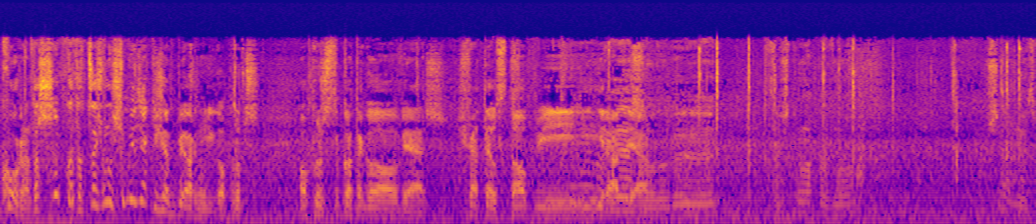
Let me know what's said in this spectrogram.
Kurna, to szybko, to coś musi być jakiś odbiornik, oprócz, oprócz tylko tego, wiesz, świateł stop i, i, i radia. Coś tu na pewno. Przyjemny jest.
